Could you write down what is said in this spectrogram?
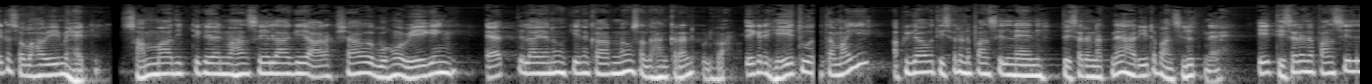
එක ස්වභාවීම හැටි. සම්මාධිට්ටිකයන් වහන්සේලාගේ ආරක්ෂාව බොහොම වේගෙන් ඇත්වෙලා යනෝ කියන කාරණාව සඳහන් කරන්න පුළුවන්. ඒකට හේතුව තමයි අපි ගාව තිසරණ පන්සිල් නෑන තිසරනත් නෑ හරියට පන්සිලුත් නෑ. ඒ තිසරණ පන්සිල්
